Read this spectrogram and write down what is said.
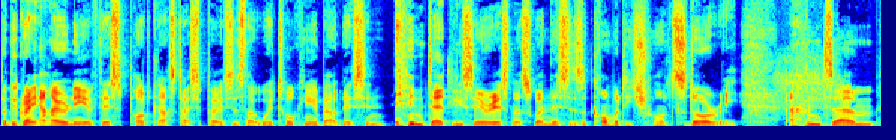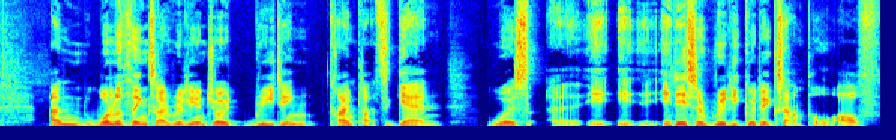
But the great irony of this podcast, I suppose, is that we're talking about this in, in deadly seriousness when this is a comedy short story, and um, and one of the things I really enjoyed reading Keinplatz again was uh, it, it, it is a really good example of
